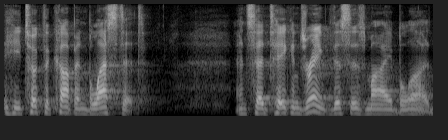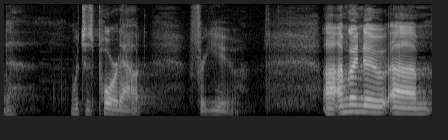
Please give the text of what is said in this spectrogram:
he took the cup and blessed it and said, Take and drink. This is my blood, which is poured out for you. Uh, I'm going to um,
